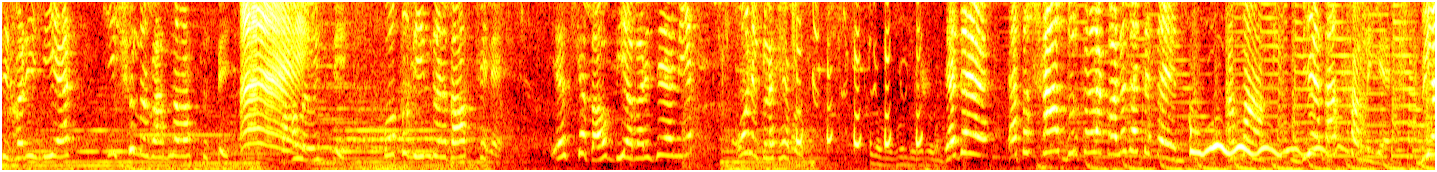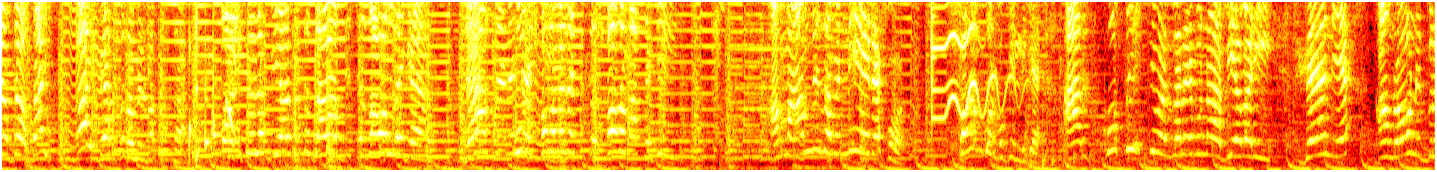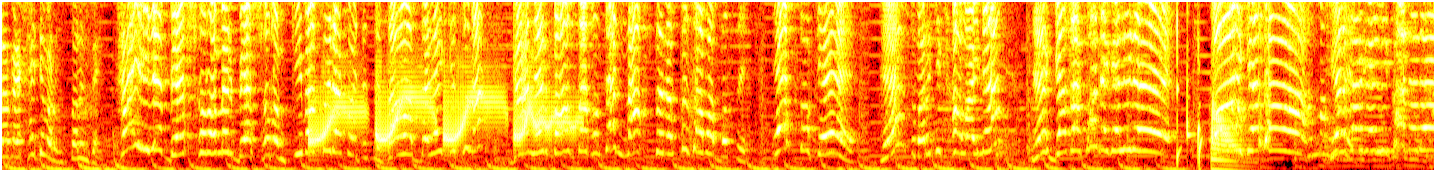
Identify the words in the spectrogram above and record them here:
পাশের বাড়ি বিয়ার কি সুন্দর বাজনা বাজতেছে। ভালো হইছে। কতদিন ধরে দাওয়াত খাই না এসকে তাও বিয়া বাড়ি যেয়ে নিয়ে অনেকগুলা খেয়ে এই যে এত সাত দূর করে কলে যাইতেছেন? আম্মা বিয়ার দাঁত খাওয়ার লেগে। বিয়া দাও তাই? এই বেশরমের বাচ্চা। তাই কইলে বিয়ার মতো দাওয়াত দিছে যাওয়ার লাগে। হ্যাঁ? আছে কি? আম্মা যাবেন নিয়ে এটা কর সরম করব কি লিগে? আর কত ইষ্টি মাছ বানাইবো না বিয়া বাড়ি? যেয়ে নিয়ে করে খাইতে পারব চলেন যাই। হাই রে বেশরমের বেশরম কিবা কইরা কইতেছে? দাওয়াত দেয় কিছু না? গানের বাজনা হচ্ছে নাচতে নাচতে যাবার বসে এত কে? হ্যাঁ তোমার কি খাওয়াই না? হ্যাঁ গাদা কোনে গেলি রে? ওই গাদা গাদা গেলি কোনে রে?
